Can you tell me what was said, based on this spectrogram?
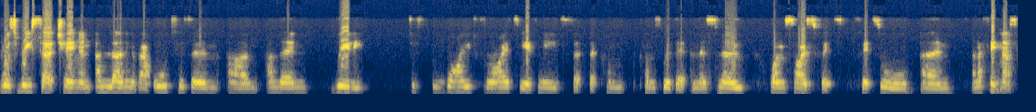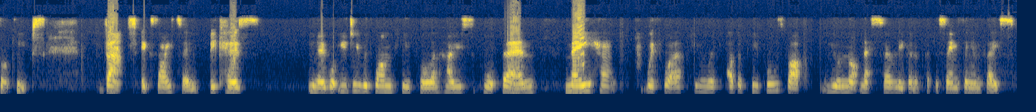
was researching and, and learning about autism, um, and then really just the wide variety of needs that that come comes with it. And there's no one size fits fits all. Um, and I think that's what keeps that exciting because, you know, what you do with one pupil and how you support them may help with working with other pupils, but you're not necessarily going to put the same thing in place.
